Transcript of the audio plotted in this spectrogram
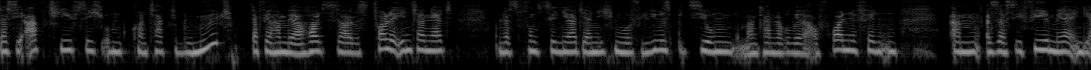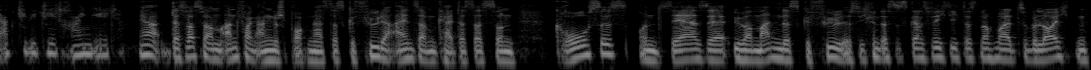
dass sie aktiv sich um Kontakte bemüht. Dafür haben wir ja heutzutage das tolle Internet und das funktioniert ja nicht nur für Liebesbeziehungen, man kann darüber ja auch Freunde finden, ähm, also dass sie viel mehr in die Aktivität reingeht. Ja, das, was du am Anfang angesprochen hast, das Gefühl der Einsamkeit, dass das so ein großes und sehr, sehr übermannendes Gefühl ist. Ich finde, das ist ganz wichtig, das nochmal zu beleuchten.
